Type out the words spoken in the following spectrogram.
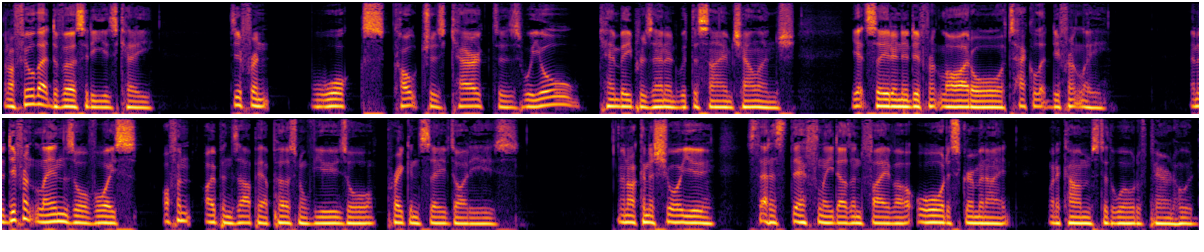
And I feel that diversity is key. Different walks, cultures, characters, we all can be presented with the same challenge, yet see it in a different light or tackle it differently. And a different lens or voice often opens up our personal views or preconceived ideas. And I can assure you, status definitely doesn't favour or discriminate when it comes to the world of parenthood.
